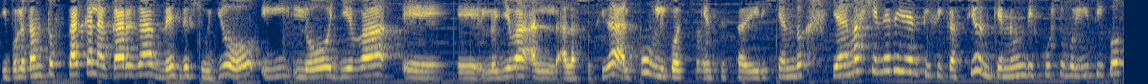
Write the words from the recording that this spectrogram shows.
y por lo tanto saca la carga desde su yo y lo lleva, eh, lo lleva a la sociedad, al público a quien se está dirigiendo, y además genera identificación, que en un discurso político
